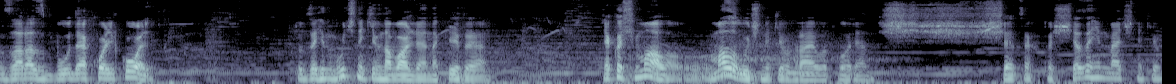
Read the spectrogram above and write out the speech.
Зараз буде коль-коль. Тут загін лучників навалює, накидує. Якось мало. Мало лучників грає Лотлоріан. Ще це хто? Ще загін мечників.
